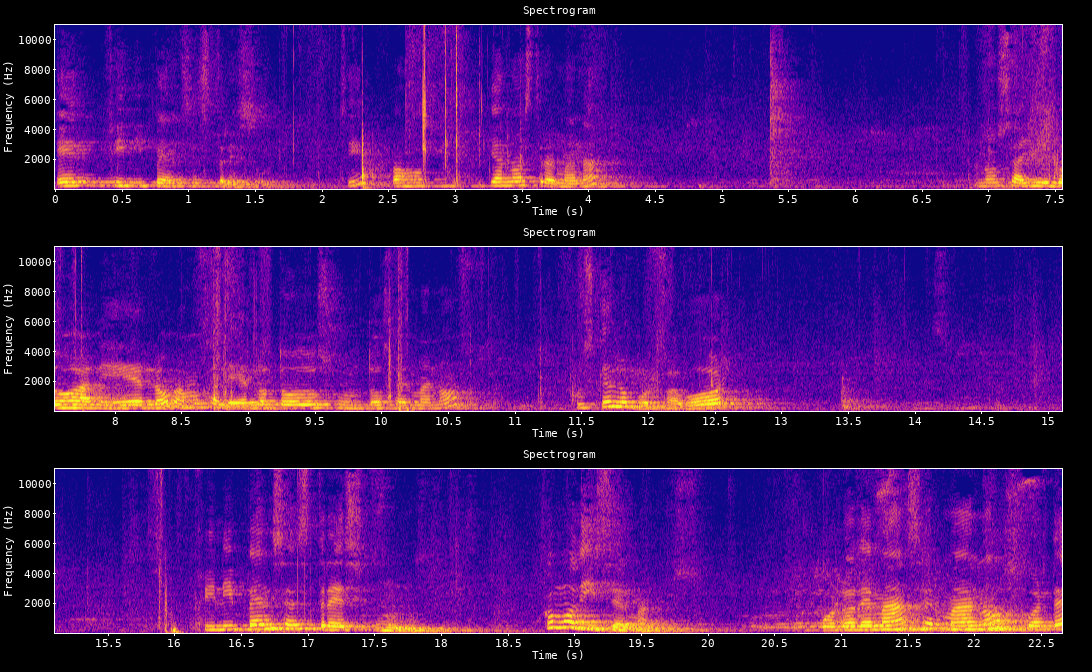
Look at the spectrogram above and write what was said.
en Filipenses 3.1. ¿Sí? Vamos, ya nuestra hermana. nos ayudó a leerlo. Vamos a leerlo todos juntos, hermanos. Búsquenlo, por favor. Filipenses 3.1. ¿Cómo dice, hermanos? Por lo demás, hermanos, fuerte.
